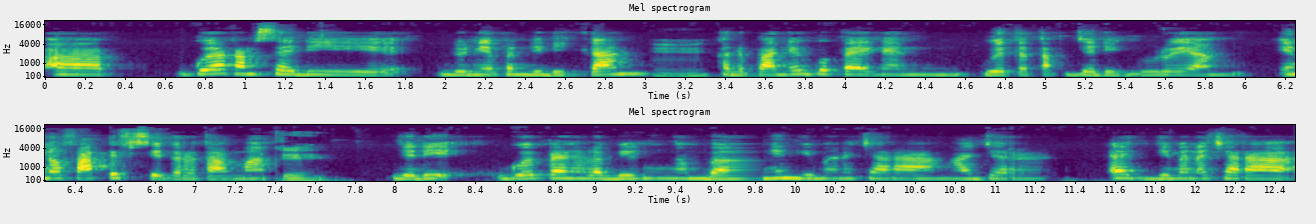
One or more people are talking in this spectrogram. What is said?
eh, gue akan stay di dunia pendidikan Hmm, ke depannya gue pengen gue tetap jadi guru yang inovatif sih terutama Oke. Jadi gue pengen lebih ngembangin gimana cara ngajar eh gimana cara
